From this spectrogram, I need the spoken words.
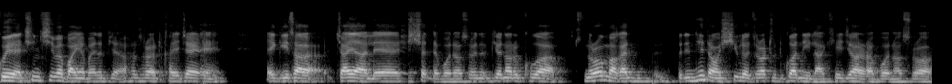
ကွေးတယ်ချင်းချင်းပဲပိုင်းရပိုင်းပြဆိုတော့တခါကျရင် အဲ့ကိစ္စကြားရလဲရှက်တယ်ပေါ့နော်ဆိုတော့ပြန်တော့ခုကကျွန်တော်တို့မှာကပြင်နှစ်တောင်ရှိလို့ကျွန်တော်တူတူကနေလာခဲ့ကြတာပေါ့နော်ဆိုတော့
